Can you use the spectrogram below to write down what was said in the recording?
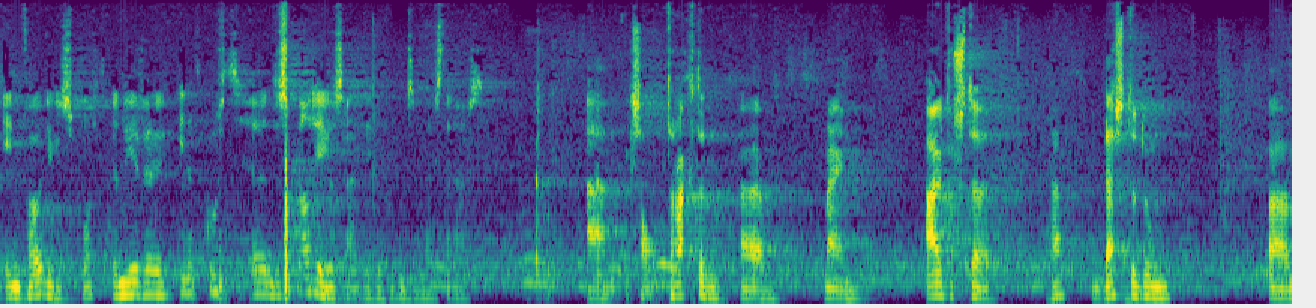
eenvoudige sport. Kan u even in het kort eh, de spelregels uitleggen voor onze luisteraars? Ah, ik zal trachten eh, mijn uiterste best te doen ehm,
